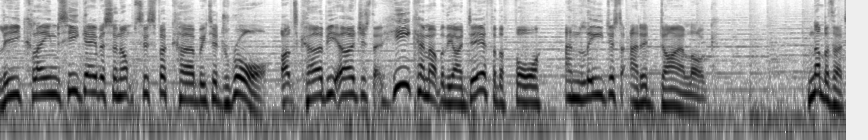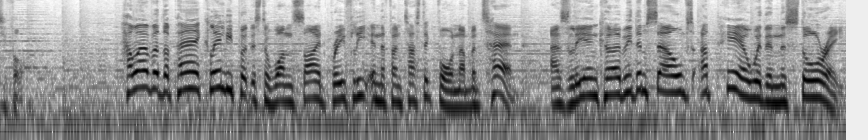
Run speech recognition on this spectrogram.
Lee claims he gave a synopsis for Kirby to draw, but Kirby urges that he came up with the idea for the four and Lee just added dialogue. Number 34. However, the pair clearly put this to one side briefly in the Fantastic Four number 10, as Lee and Kirby themselves appear within the story.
